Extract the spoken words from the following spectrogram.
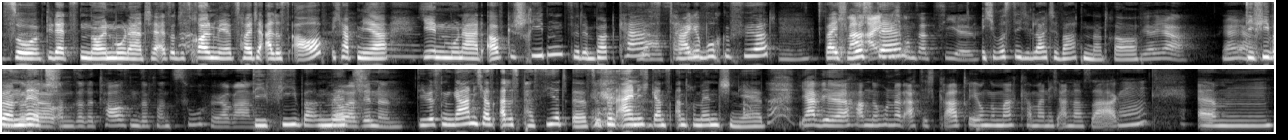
So die letzten neun Monate. Also das rollen wir jetzt heute alles auf. Ich habe mir jeden Monat aufgeschrieben für den Podcast, Ja. Tagebuch geführt, Mhm. weil das ich war wusste, eigentlich unser Ziel. ich wusste, die Leute warten da drauf. Ja, ja. ja, ja. Die fiebern unsere, mit. Unsere Tausende von Zuhörern. Die fiebern und mit. Hörerinnen. Die wissen gar nicht, was alles passiert ist. Wir sind eigentlich ganz andere Menschen jetzt. Ja, wir haben eine 180-Grad-Drehung gemacht, kann man nicht anders sagen. Ähm,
